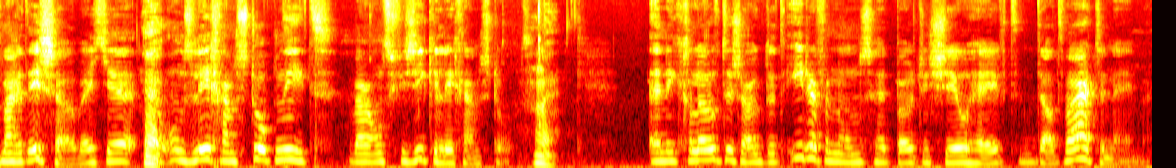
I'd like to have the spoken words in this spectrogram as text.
maar het is zo, weet je. Ja. Ons lichaam stopt niet waar ons fysieke lichaam stopt. Nee. En ik geloof dus ook dat ieder van ons het potentieel heeft dat waar te nemen.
